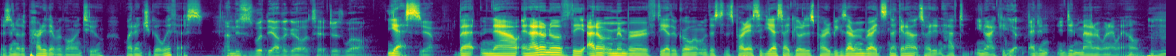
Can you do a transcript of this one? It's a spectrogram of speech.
There's another party that we're going to. Why don't you go with us?" And this is what the other girl had said as well. Yes. Yeah. But now, and I don't know if the I don't remember if the other girl went with us to this party. I said yes, I'd go to this party because I remember I'd snuck it out, so I didn't have to. You know, I could. Yep. I didn't. It didn't matter when I went home. Mm-hmm.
